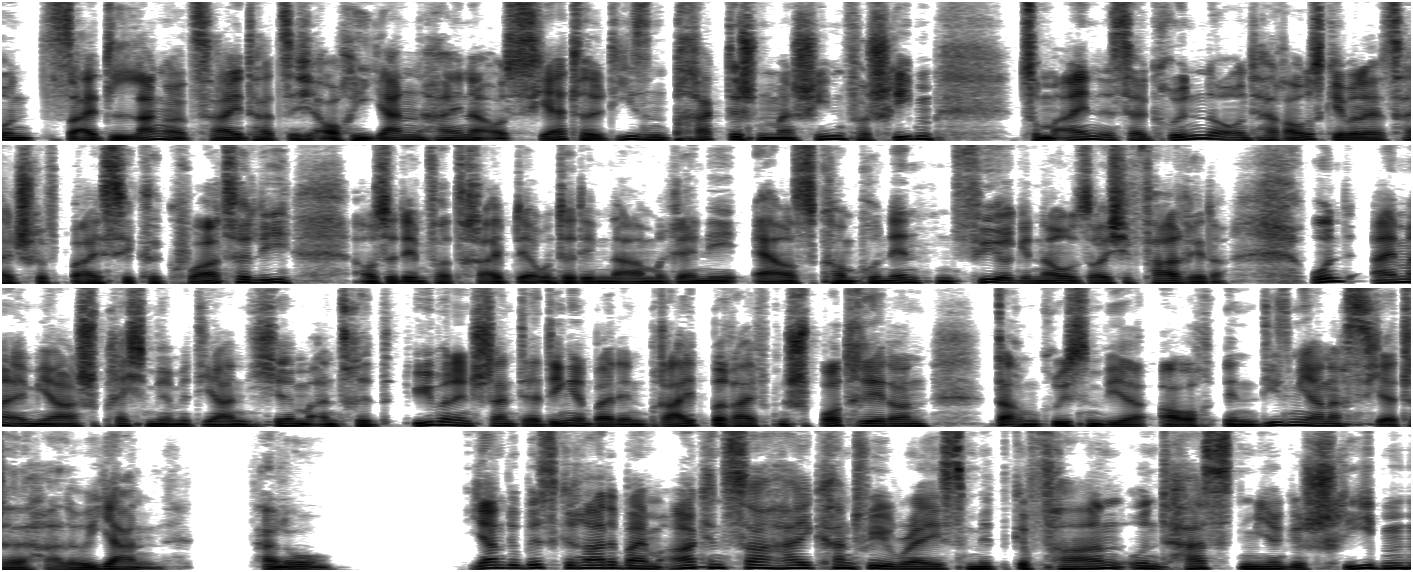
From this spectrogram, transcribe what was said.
Und seit langer Zeit hat sich auch Jan Heine aus Seattle diesen praktischen Maschinen verschrieben. Zum einen ist er Gründer und Herausgeber der Zeitschrift Bicycle Quarterly. Außerdem vertreibt er unter dem Namen René Ers Komponenten für genau solche Fahrräder. Und einmal im Jahr sprechen wir mit Jan hier im Antritt über den Stand der Dinge bei den breit bereiften Sporträdern. Darum grüßen wir auch in diesem Jahr nach Seattle. Hallo Jan. Hallo. Jan, du bist gerade beim Arkansas High Country Race mitgefahren und hast mir geschrieben,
